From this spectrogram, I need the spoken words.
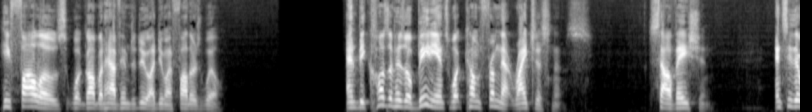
he follows what God would have him to do. I do my Father's will. And because of his obedience, what comes from that? Righteousness, salvation, and see, there,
